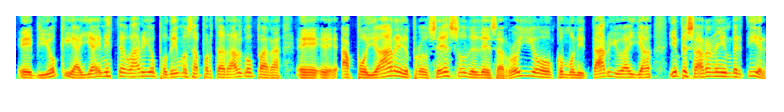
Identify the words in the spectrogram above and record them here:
eh, vio que allá en este barrio podemos aportar algo para eh, eh, apoyar el proceso del desarrollo comunitario allá y empezaron a invertir.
